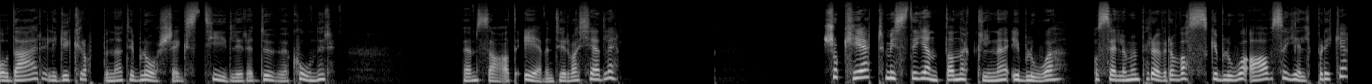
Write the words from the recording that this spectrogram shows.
og der ligger kroppene til Blåskjeggs tidligere døde koner. Hvem sa at eventyr var kjedelig? Sjokkert mister jenta nøklene i blodet, og selv om hun prøver å vaske blodet av, så hjelper det ikke.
